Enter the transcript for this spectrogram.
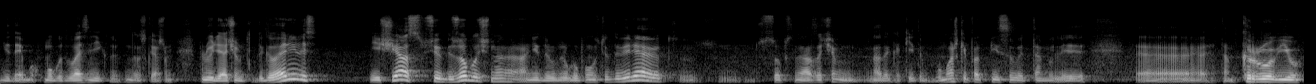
не дай бог, могут возникнуть. Ну, скажем, люди о чем-то договорились, и сейчас все безоблачно, они друг другу полностью доверяют. Собственно, а зачем надо какие-то бумажки подписывать там, или э, там, кровью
